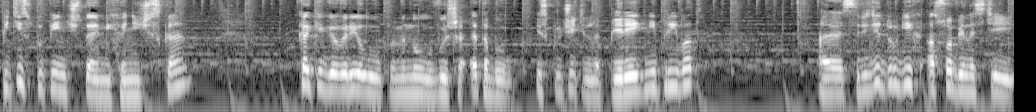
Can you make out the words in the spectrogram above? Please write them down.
пятиступенчатая механическая. Как и говорил и упомянул выше, это был исключительно передний привод. Э, среди других особенностей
